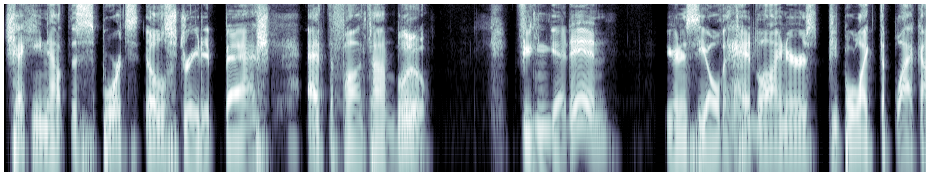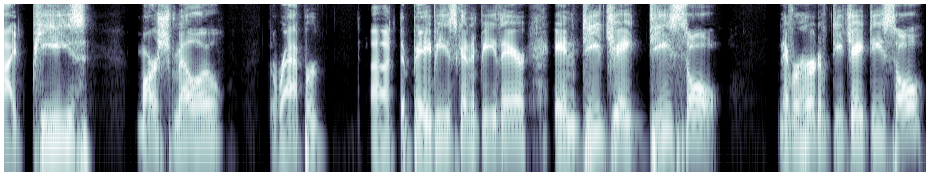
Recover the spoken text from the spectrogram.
checking out the Sports Illustrated bash at the Fontainebleau? If you can get in, you're going to see all the headliners, people like the Black Eyed Peas, Marshmello, the rapper uh, DaBaby is going to be there, and DJ D-Sol. Never heard of DJ D-Sol?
